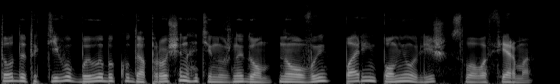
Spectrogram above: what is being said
то детективу было бы куда проще найти нужный дом. Но, увы, парень помнил лишь слово «ферма».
